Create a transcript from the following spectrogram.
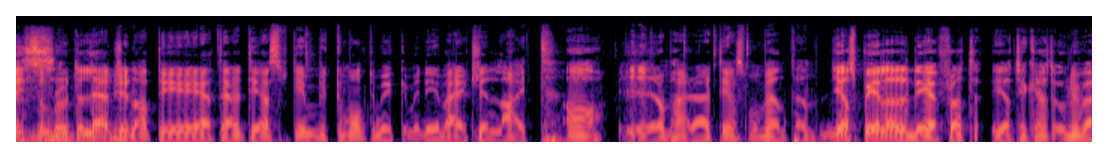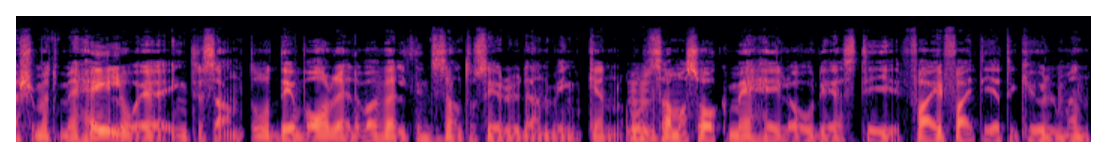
Lite som Brutal Legend, att det är ett RTS, det är mycket, mångt och mycket, men det är verkligen light Ja, i de här RTS-momenten. jag spelade det för att jag tycker att universumet med Halo är intressant och det var det. Det var väldigt intressant att se det ur den vinkeln. Mm. Och samma sak med Halo ODST. Firefight är jättekul men,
